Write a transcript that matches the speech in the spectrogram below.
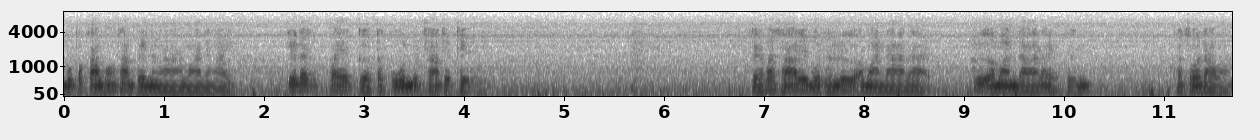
บุพกรรมของท่านเป็นยังไงมายังไง จึงได้ไปเกิดตระกูลมิจฉาทิฏฐิแต่ภาษารีบุตรลืออมานดาได้ลืออมานดาได้ถึงพระโสดาวัน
